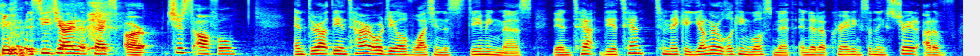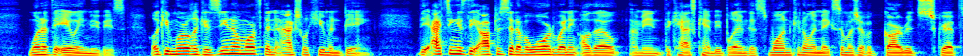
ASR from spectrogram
The CGI effects are just awful, and throughout the entire ordeal of watching this steaming mess, the, the attempt to make a younger looking Will Smith ended up creating something straight out of one of the Alien movies, looking more like a xenomorph than an actual human being. The acting is the opposite of award winning, although, I mean, the cast can't be blamed as one can only make so much of a garbage script.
